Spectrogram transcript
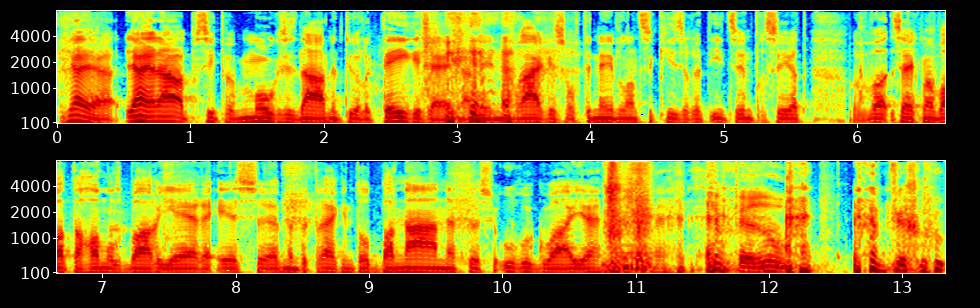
Ja, ja. ja, ja nou, in principe mogen ze daar natuurlijk tegen zijn. Alleen de vraag is of de Nederlandse kiezer het iets interesseert. Wat, zeg maar, wat de handelsbarrière is eh, met betrekking tot bananen tussen Uruguay en, eh, En Peru. en Peru.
